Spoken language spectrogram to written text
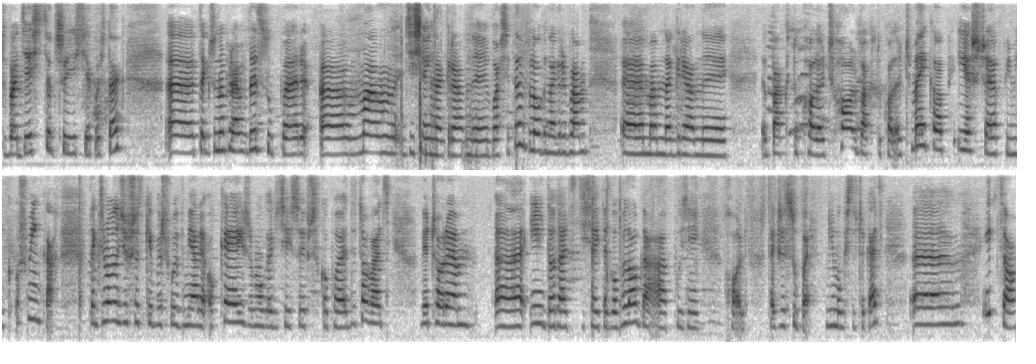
20, 30 jakoś tak. E, także naprawdę super. E, mam dzisiaj nagrany, właśnie ten vlog nagrywam. E, mam nagrany Back to College Haul, Back to College Makeup i jeszcze filmik o szminkach. Także mam nadzieję, że wszystkie wyszły w miarę ok, że mogę dzisiaj sobie wszystko poedytować wieczorem i dodać dzisiaj tego vloga, a później haul. Także super, nie mogę się doczekać. I co?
